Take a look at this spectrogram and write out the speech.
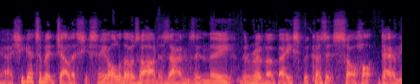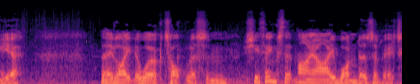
Yeah, she gets a bit jealous, you see. All of those artisans in the, the river base, because it's so hot down here, they like to work topless, and she thinks that my eye wanders a bit.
